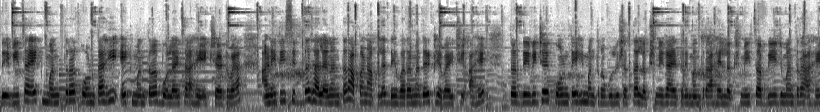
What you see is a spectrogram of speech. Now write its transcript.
देवीचा एक मंत्र कोणताही एक मंत्र बोलायचा आहे एकशे आठ वेळा आणि ती सिद्ध झाल्यानंतर आपण आपल्या देवारामध्ये ठेवायची आहे. तर देवीचे कोणतेही मंत्र बोलू शकता. लक्ष्मी गायत्री मंत्र आहे लक्ष्मीचा बीज मंत्र आहे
